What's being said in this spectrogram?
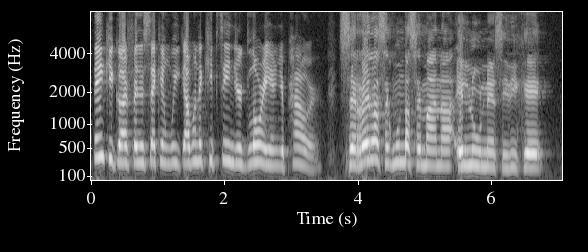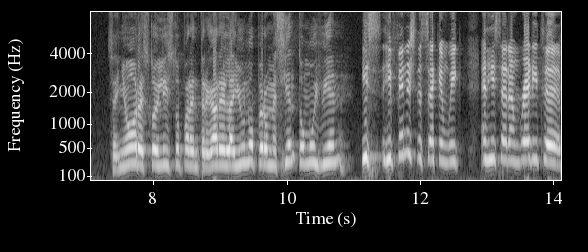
Thank you, God, for the second week. I want to keep seeing your glory and your power. Cerré la segunda semana el lunes y dije, Señor, estoy listo para entregar el ayuno, pero me siento muy bien. He, he finished the second week, and he said, I'm ready to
